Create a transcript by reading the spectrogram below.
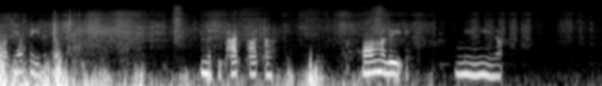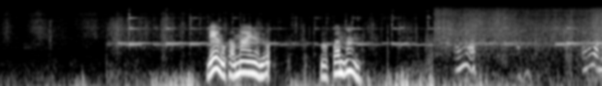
เขาที่เขา ตีนะเดี๋ยวนี่นะสิพัดพัดอะหอมมะลินี่นี่นะเลี้ยงเขาไม้น่ะลูกบอกว่ามันเอาหัวเอาหัวไป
